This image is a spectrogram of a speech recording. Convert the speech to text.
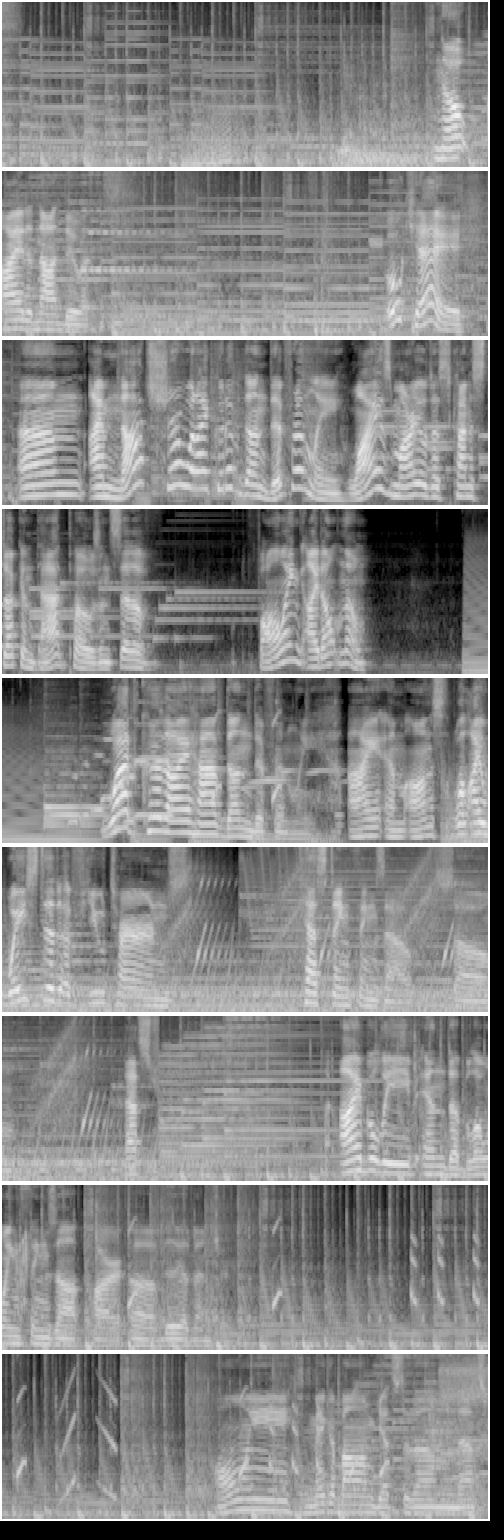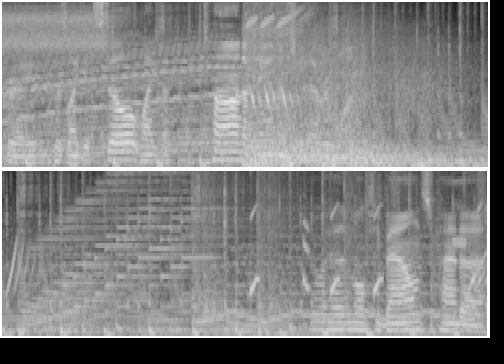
No, I did not do it. Okay. Um, I'm not sure what I could have done differently. Why is Mario just kind of stuck in that pose instead of falling? I don't know. What could I have done differently? I am honestly... Well, I wasted a few turns testing things out, so... That's true. I believe in the blowing things up part of the adventure. Only Mega Bomb gets to them, that's great, because like it's still like a ton of damage to everyone. Go ahead, multi-bounce, kinda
